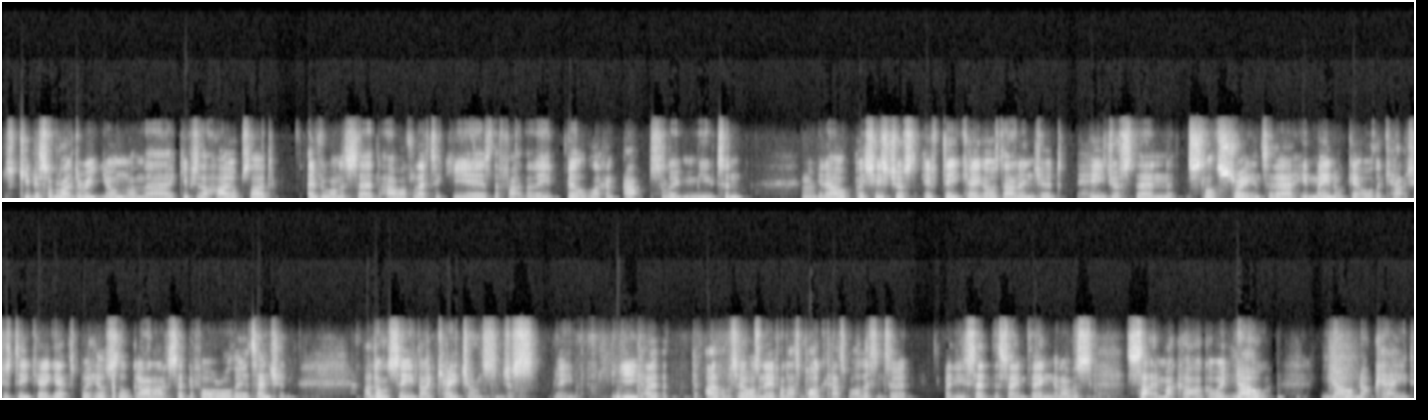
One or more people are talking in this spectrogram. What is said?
Just keeping someone like Derek Young on there gives you that high upside. Everyone has said how athletic he is, the fact that he's built like an absolute mutant Mm. you know, which is just if DK goes down injured, he just then slots straight into there. He may not get all the catches DK gets, but he'll still garner, like I said before, all the attention. I don't see like Cade Johnson just. He, he- I, I obviously I wasn't here for the last podcast, but I listened to it and you said the same thing, and I was sat in my car going, "No, no, not Cade,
